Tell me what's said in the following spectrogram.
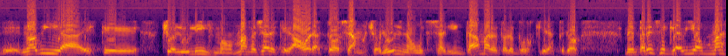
eh, no había este cholulismo, más allá de que ahora todos seamos cholulis, nos gusta salir en cámara, todo lo que vos quieras, pero me parece que había más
